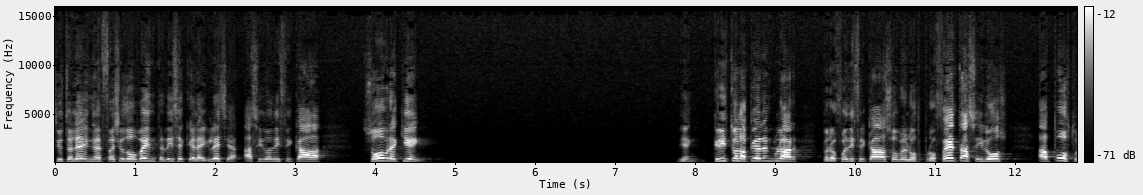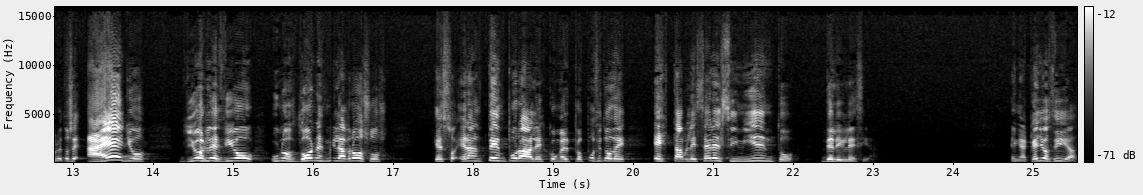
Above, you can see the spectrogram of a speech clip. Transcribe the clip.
Si usted lee en Efesios 2.20, dice que la iglesia ha sido edificada sobre quién? Bien, Cristo es la piedra angular, pero fue edificada sobre los profetas y los apóstoles. Entonces, a ellos Dios les dio unos dones milagrosos que eran temporales con el propósito de establecer el cimiento de la iglesia. En aquellos días,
